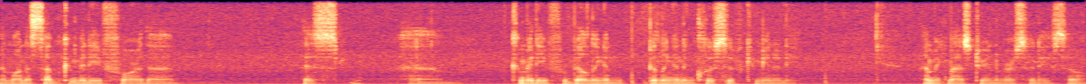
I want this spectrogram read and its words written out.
I'm on a subcommittee for the this um, committee for building an building an inclusive community at McMaster University. So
